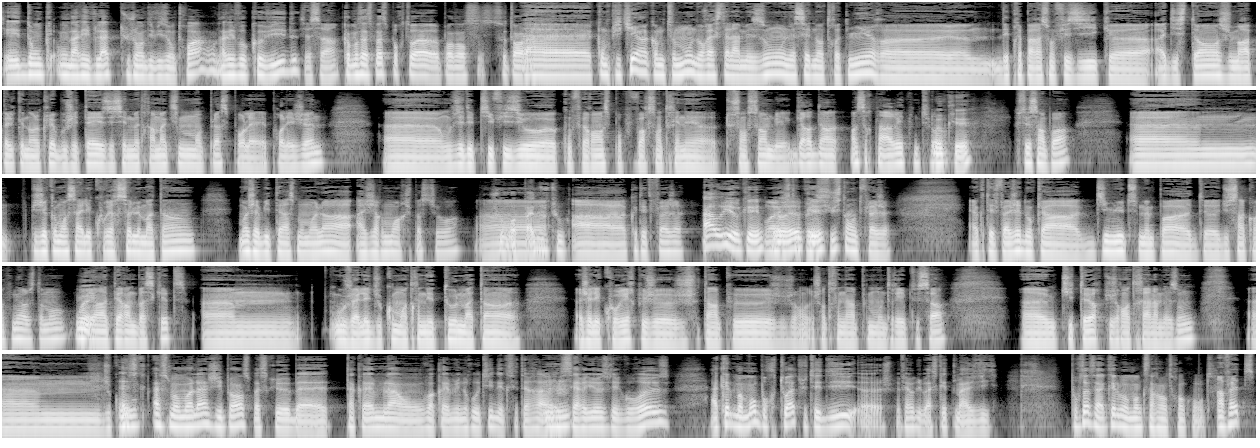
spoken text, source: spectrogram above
Et donc, on arrive là, toujours en division 3, on arrive au Covid. C'est ça. Comment ça se passe pour toi euh, pendant ce, ce temps-là? Euh, compliqué, hein, comme tout le monde. On reste à la maison, on essaie d'entretenir euh, des préparations physiques euh, à distance. Je me rappelle que dans le club où j'étais, ils essayaient de mettre un maximum en place pour les pour les jeunes. Euh, on faisait des petits physio conférences pour pouvoir s'entraîner tous ensemble et garder un, un certain rythme, tu vois. Ok. C'est sympa. Euh, puis j'ai commencé à aller courir seul le matin. Moi, j'habitais à ce moment-là à, Germoire, je sais pas si tu vois. Je vois pas du tout. À côté de Flaget. Ah oui, ok. Ouais, Ouais, juste, à ok. côté- juste en haut de Flaget. À côté de Flaget, donc à 10 minutes, même pas de- du cinquantenaire, justement. Ouais. Il y a un terrain de basket, euh, où j'allais du coup m'entraîner tôt le matin. euh, J'allais courir, puis je, je chutais un peu, je- j'en- j'entraînais un peu mon dribble, tout ça. Euh, une petite heure, puis je rentrais à la maison. Euh, du coup, qu'à ce moment-là, j'y pense parce que ben t'as quand même là, on voit quand même une routine, etc. Mhm. sérieuse, rigoureuse. À quel moment pour toi tu t'es dit, euh, je peux faire du basket ma vie? Pour toi, c'est à quel moment que ça rentre en compte? En fait,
